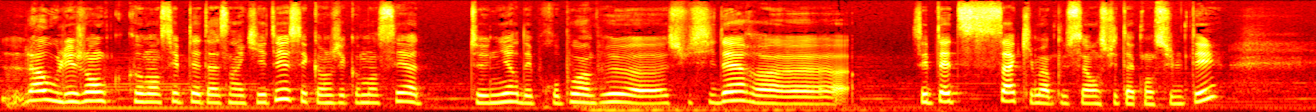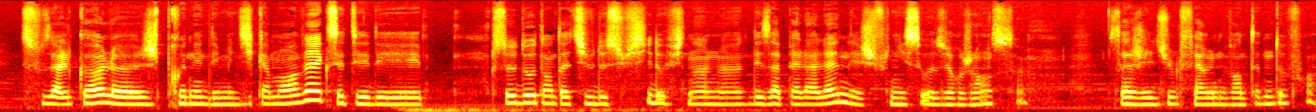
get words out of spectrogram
Là où les gens commençaient peut-être à s'inquiéter, c'est quand j'ai commencé à tenir des propos un peu euh, suicidaires. c'est peut-être ça qui m'a poussée ensuite à consulter. Sous alcool, euh, je prenais des médicaments avec. C'était des pseudo-tentatives de suicide au final, euh, des appels à l'aide et je finissais aux urgences. Ça, j'ai dû le faire une vingtaine de fois.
